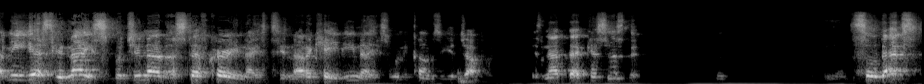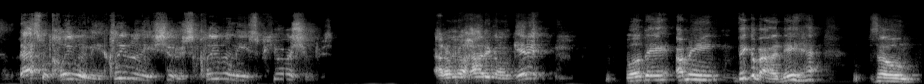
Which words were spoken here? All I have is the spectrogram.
I mean, yes, you're nice, but you're not a Steph Curry nice. You're not a KD nice when it comes to your jumper. It's not that consistent. So that's that's what Cleveland needs. Cleveland needs shooters. Cleveland needs pure shooters. I don't know how they're gonna get it. Well, they. I mean, think about it. They have so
